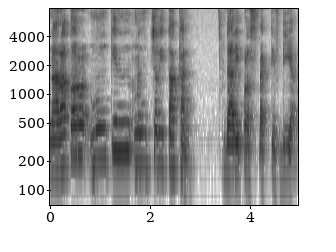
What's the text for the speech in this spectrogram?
narator mungkin menceritakan dari perspektif dia.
